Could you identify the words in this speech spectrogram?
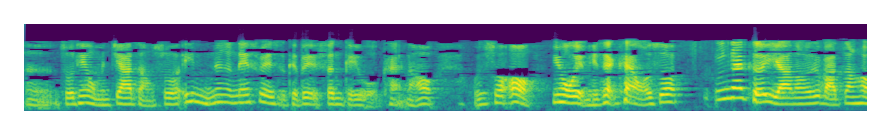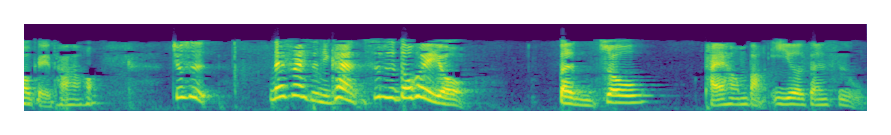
嗯，昨天我们家长说，诶，你那个 Netflix 可不可以分给我看？然后我就说，哦，因为我也没在看，我说应该可以啊，然后我就把账号给他哈。就是 Netflix，你看是不是都会有本周排行榜一二三四五？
